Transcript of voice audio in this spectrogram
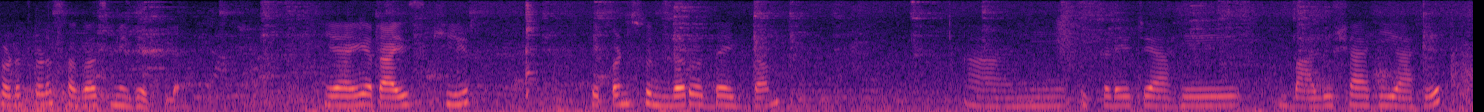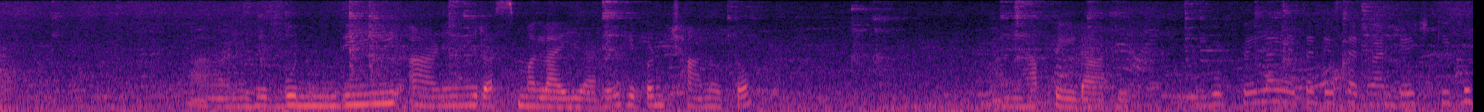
थोडं थोडं सगळंच मी घेतलं हे आहे राईस खीर. ते पण सुंदर होतं एकदम. आणि इकडे जे आहे बालुशाही आहे. आणि हे बुंदी आणि रसमलाई आहे. हे पण छान होतं. पेढा आहे. बुफेला याचं डिसएडव्हान्टेज की खूप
